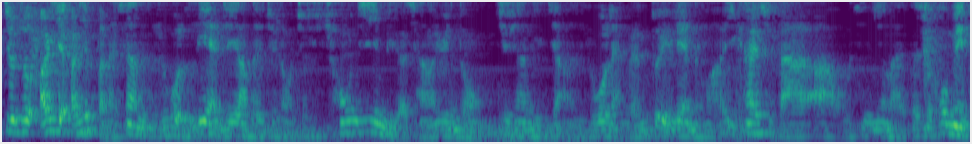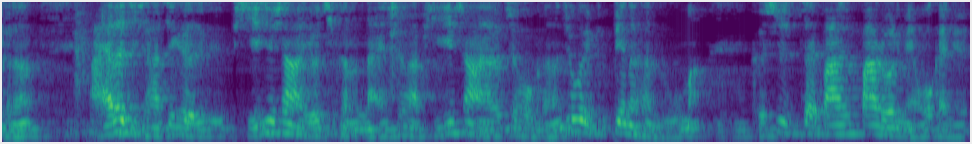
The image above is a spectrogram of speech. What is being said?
就是说，而且而且本来像如果练这样的这种就是冲击性比较强的运动，就像你讲，如果两个人对练的话，一开始大家啊我们听进来，但是后面可能挨了几下，这个脾气上，尤其可能男生啊，脾气上来了之后，可能就会变得很鲁莽。可是，在八八柔里面，我感觉。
